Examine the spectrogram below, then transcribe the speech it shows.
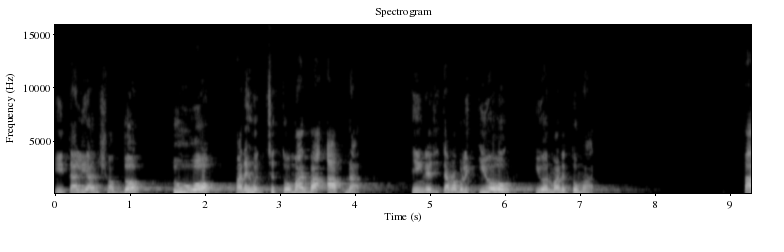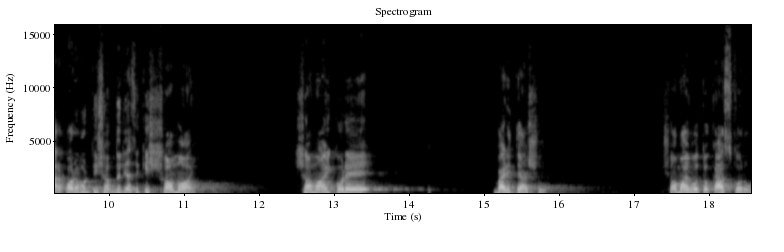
ইতালিয়ান শব্দ তুও মানে হচ্ছে তোমার বা আপনার। ইংরেজিতে আমরা বলি ইয়োর ইয়োর মানে তোমার। তার পরবর্তী শব্দটি আছে কি? সময়। সময় করে বাড়িতে আসো। সময় মতো কাজ করো।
